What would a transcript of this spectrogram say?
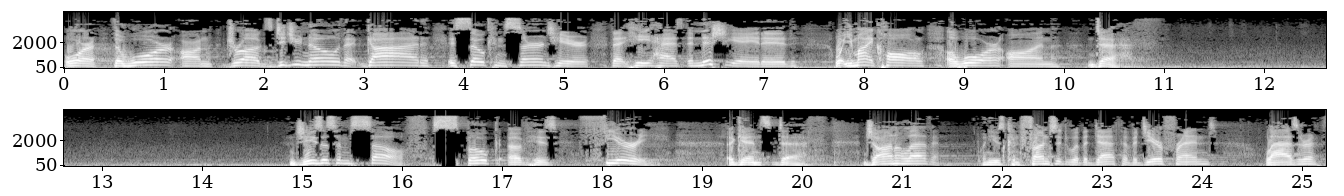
or the war on drugs. Did you know that God is so concerned here that He has initiated what you might call a war on death? Jesus Himself spoke of His fury against death. John 11, when He was confronted with the death of a dear friend, Lazarus,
